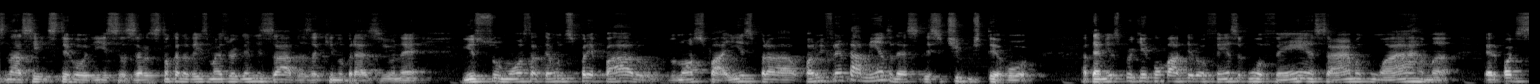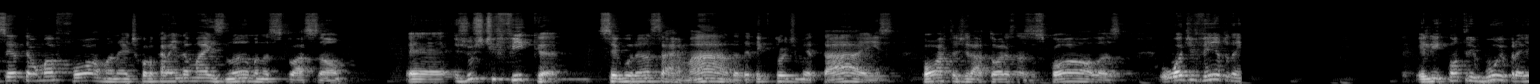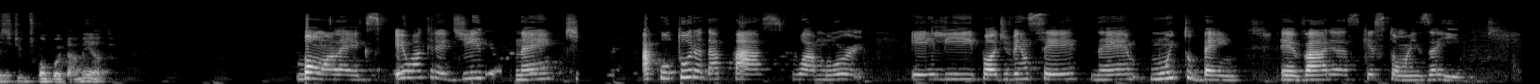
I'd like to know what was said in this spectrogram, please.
nas redes terroristas, elas estão cada vez mais organizadas aqui no Brasil, né? Isso mostra até um despreparo do nosso país para, para o enfrentamento desse, desse tipo de terror. Até mesmo porque combater ofensa com ofensa, arma com arma, ele pode ser até uma forma né, de colocar ainda mais lama na situação. É, justifica segurança armada, detector de metais, portas giratórias nas escolas, o advento da ele contribui para esse tipo de comportamento? Bom, Alex, eu acredito, né, que a cultura da paz, o amor, ele pode vencer né, muito bem é, várias questões aí.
